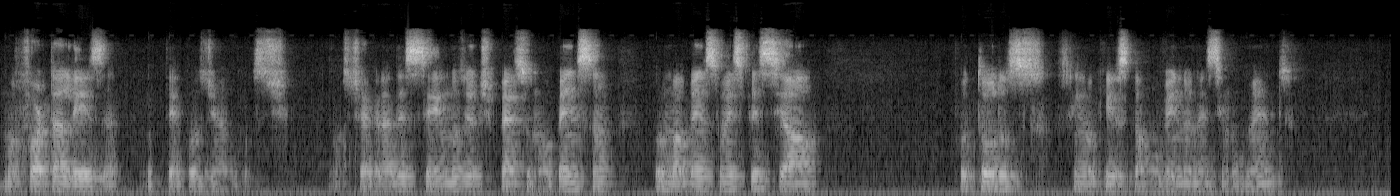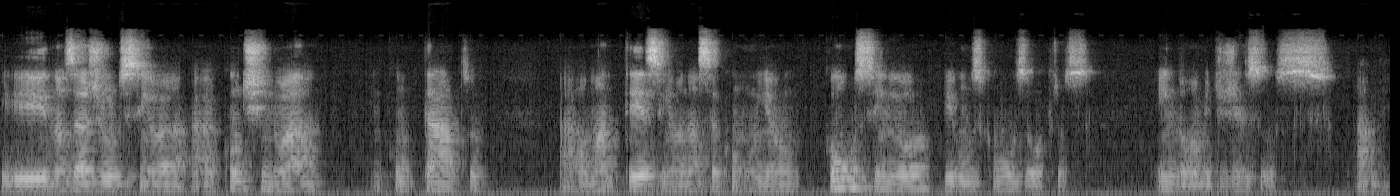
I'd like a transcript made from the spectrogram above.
uma fortaleza em tempos de angústia. Nós te agradecemos e eu te peço uma bênção, por uma bênção especial por todos, Senhor, que estão ouvindo nesse momento. E nos ajude, Senhor, a continuar em contato, a manter, Senhor, nossa comunhão com o Senhor e uns com os outros. Em nome de Jesus. Amém.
